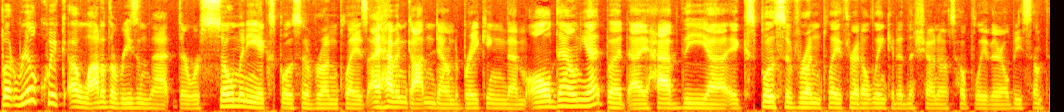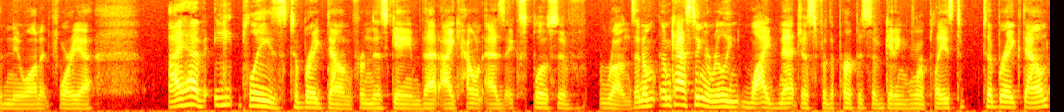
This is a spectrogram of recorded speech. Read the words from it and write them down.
But real quick, a lot of the reason that there were so many explosive run plays, I haven't gotten down to breaking them all down yet, but I have the uh, explosive run play thread. I'll link it in the show notes. Hopefully, there will be something new on it for you. I have eight plays to break down from this game that I count as explosive runs. And I'm, I'm casting a really wide net just for the purpose of getting more plays to, to break down.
